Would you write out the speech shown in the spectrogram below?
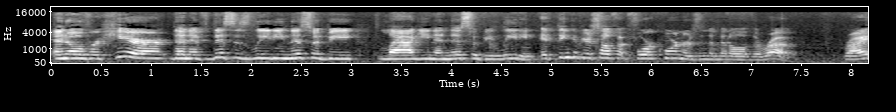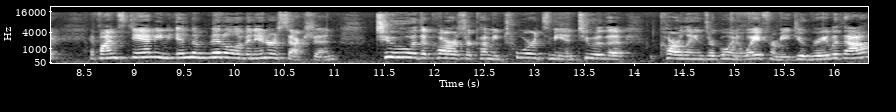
And over here, then if this is leading, this would be lagging and this would be leading. It, think of yourself at four corners in the middle of the road, right? If I'm standing in the middle of an intersection, two of the cars are coming towards me and two of the car lanes are going away from me. Do you agree with that?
